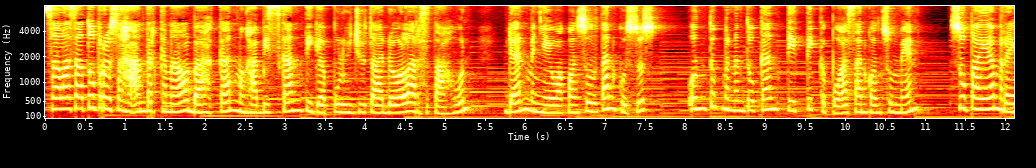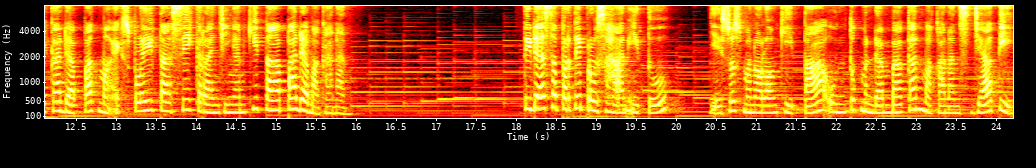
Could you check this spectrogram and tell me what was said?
Salah satu perusahaan terkenal bahkan menghabiskan 30 juta dolar setahun dan menyewa konsultan khusus untuk menentukan titik kepuasan konsumen supaya mereka dapat mengeksploitasi keranjingan kita pada makanan. Tidak seperti perusahaan itu, Yesus menolong kita untuk mendambakan makanan sejati,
